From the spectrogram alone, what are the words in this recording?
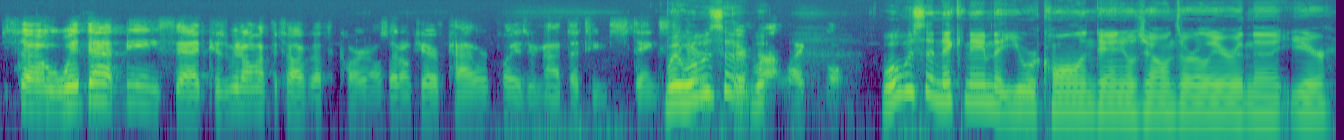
So, with that being said, because we don't have to talk about the Cardinals, I don't care if Kyler plays or not. That team stinks. Wait, what was the- They're what- not likable. What was the nickname that you were calling Daniel Jones earlier in the year?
